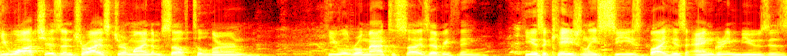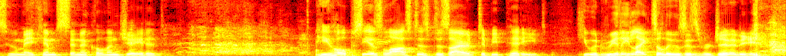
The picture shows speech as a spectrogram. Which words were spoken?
He watches and tries to remind himself to learn. He will romanticize everything. He is occasionally seized by his angry muses who make him cynical and jaded. He hopes he has lost his desire to be pitied. He would really like to lose his virginity.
